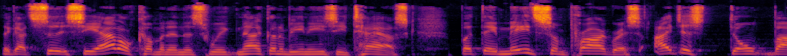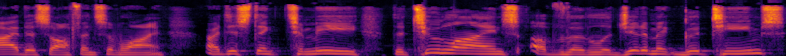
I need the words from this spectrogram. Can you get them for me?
they got Seattle coming in this week, not going to be an easy task, but they made some progress. I just don't buy this offensive line. I just think to me, the two lines of the legitimate good teams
